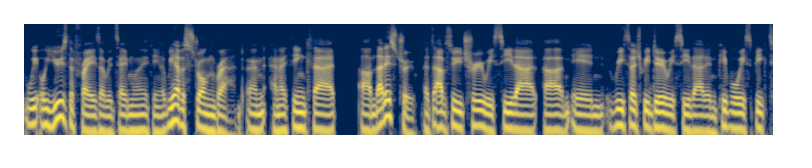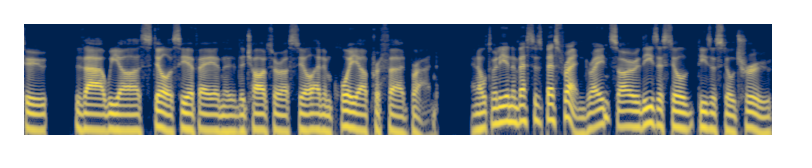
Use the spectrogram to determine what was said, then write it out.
we or use the phrase, I would say more than anything, that we have a strong brand. And, and I think that um, that is true. That's absolutely true. We see that um, in research we do, we see that in people we speak to, that we are still a CFA and the, the charter are still an employer preferred brand and ultimately an investor's best friend, right? Mm. So these are still these are still true.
